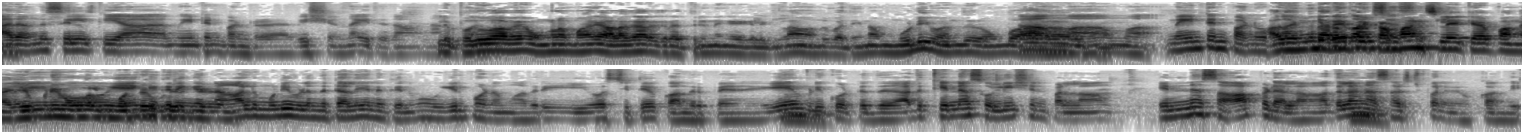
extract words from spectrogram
அதை வந்து சில்கியாக மெயின்டைன் பண்ணுற விஷயம் தான் இதுதான். இல்ல பொதுவாகவே உங்களை மாதிரி அழகா இருக்கிற திருநங்கைகளுக்கெல்லாம் வந்து பாத்தீங்கன்னா முடி வந்து ரொம்ப ஆமாம். ஆமாம் மெயின்டைன் பண்ணுவோம். அது வந்து நிறைய பேர் கமெண்ட்ஸ்லயே கேட்பாங்க எப்படி உங்களுக்கு இருக்கு? நாலு முடி விழுந்துட்டாலே எனக்கு என்னமோ உயிர் போன மாதிரி யோசிச்சுட்டே உட்காந்துருப்பேன் ஏன் இப்படி கொட்டுது? அதுக்கு என்ன சொல்யூஷன் பண்ணலாம்? என்ன சாப்பிடலாம்? அதெல்லாம் நான் சர்ச் பண்ணுவேன் உட்காந்து.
